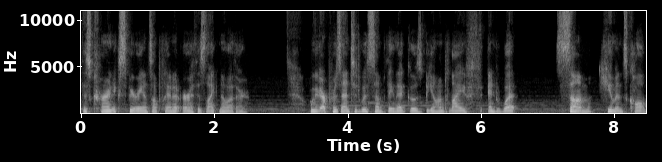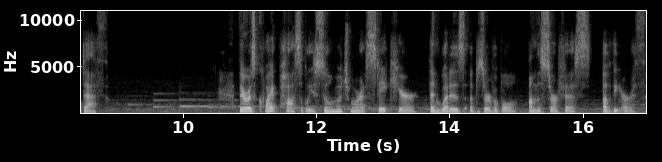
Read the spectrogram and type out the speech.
This current experience on planet Earth is like no other. We are presented with something that goes beyond life and what some humans call death. There is quite possibly so much more at stake here than what is observable on the surface of the Earth.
